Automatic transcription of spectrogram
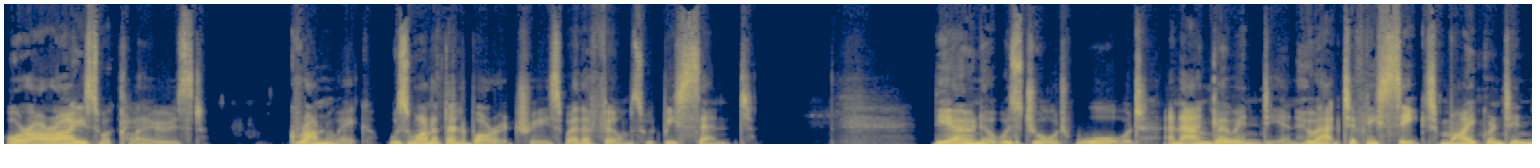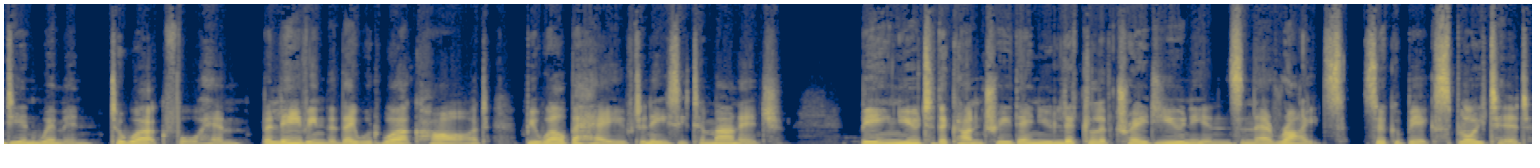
or our eyes were closed. Grunwick was one of the laboratories where the films would be sent. The owner was George Ward, an Anglo Indian who actively sought migrant Indian women to work for him, believing that they would work hard, be well behaved, and easy to manage. Being new to the country, they knew little of trade unions and their rights, so could be exploited.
